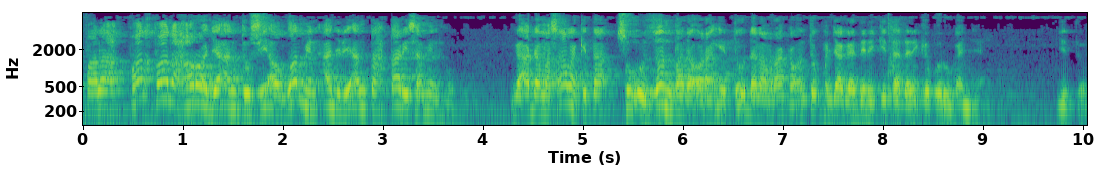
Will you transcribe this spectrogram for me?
Fala fala haraja antusi Allah min ajli antah tarisa minhu. Nggak ada masalah kita suuzon pada orang itu dalam rangka untuk menjaga diri kita dari keburukannya. Gitu.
